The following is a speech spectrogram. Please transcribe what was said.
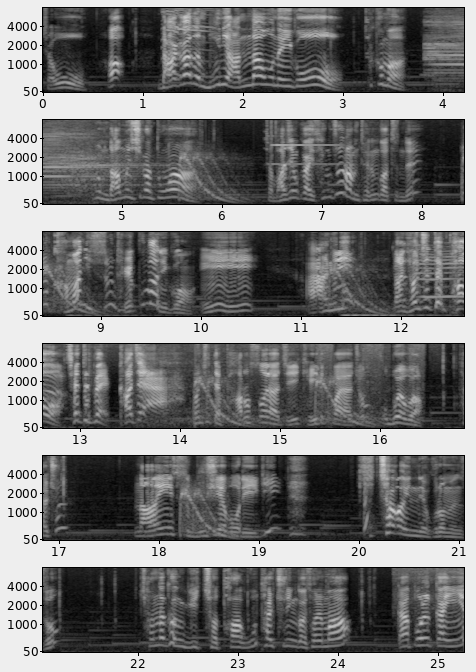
자 5 아! 나가는 문이 안 나오네 이거. 잠깐만. 그럼 남은 시간 동안. 자 마지막까지 생존하면 되는 거 같은데? 가만히 있으면 되겠구만 이거. 이 아니 난 현실템 파워 제트팩 가자 현실템 바로 써야지 게이득 봐야죠 어 뭐야 뭐야 탈출? 나이스 무시해버리기? 기차가 있네요 그러면서 장난감 기차 타고 탈출인가 설마? 까볼까요?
